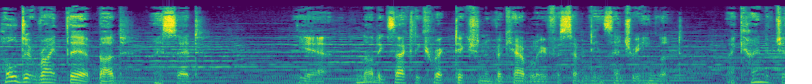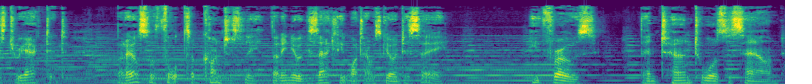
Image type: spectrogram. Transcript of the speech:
Hold it right there, bud, I said. Yeah, not exactly correct diction and vocabulary for 17th century England. I kind of just reacted, but I also thought subconsciously that I knew exactly what I was going to say. He froze, then turned towards the sound,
